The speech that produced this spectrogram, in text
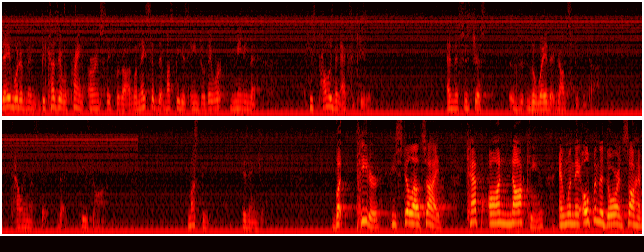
they would have been, because they were praying earnestly for God, when they said that it must be his angel, they were meaning that he's probably been executed. And this is just the, the way that God's speaking to us, telling us that, that he's gone. Must be his angel. But Peter, he's still outside, kept on knocking, and when they opened the door and saw him,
